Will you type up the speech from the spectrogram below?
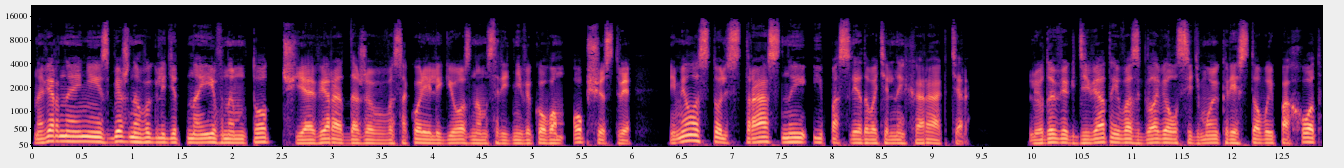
Наверное, неизбежно выглядит наивным тот, чья вера даже в высокорелигиозном средневековом обществе имела столь страстный и последовательный характер. Людовик IX возглавил седьмой крестовый поход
